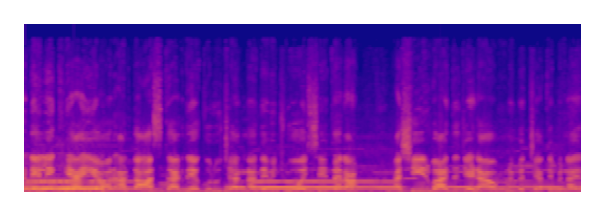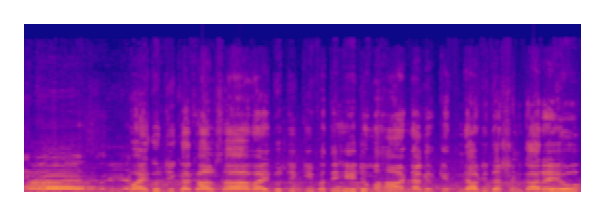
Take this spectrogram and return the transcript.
ਸਾਡੇ ਲਿਖੇ ਆਈ ਹੈ ਔਰ ਅਰਦਾਸ ਕਰਦੇ ਹਾਂ ਗੁਰੂ ਚਰਨਾਂ ਦੇ ਵਿੱਚ, ਉਹ ਇਸੇ ਤਰ੍ਹਾਂ ਆਸ਼ੀਰਵਾਦ ਜਿਹੜਾ ਆਪਣੇ ਬੱਚਿਆਂ ਤੇ ਬਣਾਏ ਰੱਖੇ ਵਾਹਿਗੁਰੂ ਜੀ ਕਾ ਖਾਲਸਾ, ਵਾਹਿਗੁਰੂ ਜੀ ਕੀ ਫਤਿਹ। ਇਹ ਜੋ ਮਹਾਨ ਨਗਰ ਕੀਰਤਨ ਦੇ ਆਪ ਜੀ ਦਰਸ਼ਨ ਕਰ ਰਹੇ ਹੋ,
